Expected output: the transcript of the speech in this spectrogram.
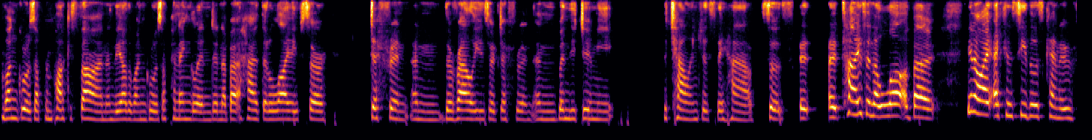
One grows up in Pakistan, and the other one grows up in England, and about how their lives are different and their values are different, and when they do meet, the challenges they have. So it it ties in a lot about, you know, I, I can see those kind of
